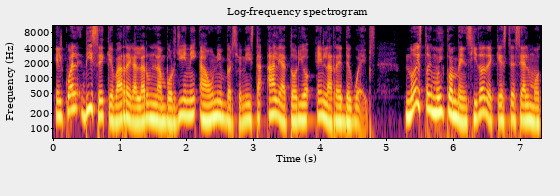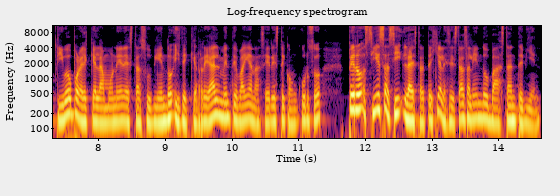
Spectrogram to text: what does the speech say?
el cual dice que va a regalar un Lamborghini a un inversionista aleatorio en la red de Waves. No estoy muy convencido de que este sea el motivo por el que la moneda está subiendo y de que realmente vayan a hacer este concurso, pero si es así, la estrategia les está saliendo bastante bien.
